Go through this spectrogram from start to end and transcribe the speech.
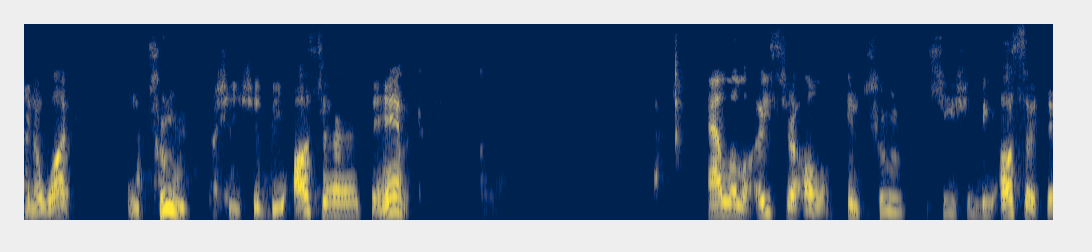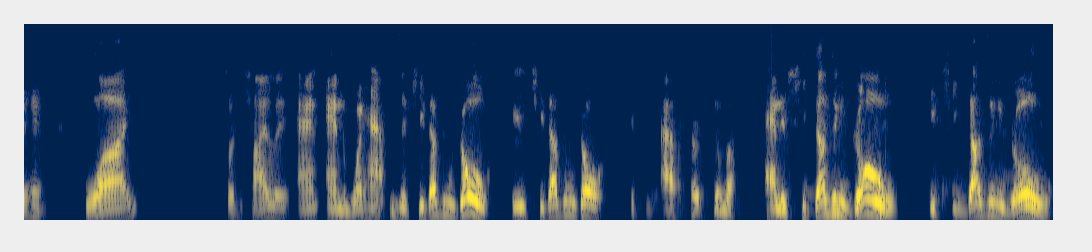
you know what? In truth, she should be usher to him. In truth, she should be usher to him. Why? So the child and and what happens if she doesn't go? If she doesn't go, it's after Shema. And if she doesn't go, if she doesn't go,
